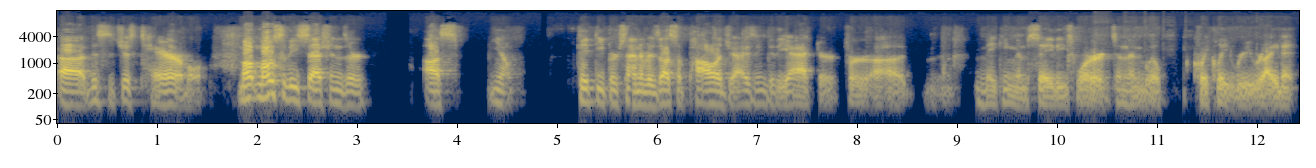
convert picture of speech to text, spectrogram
Uh, this is just terrible. Mo- most of these sessions are us, you know, 50% of it is us apologizing to the actor for uh, making them say these words, and then we'll quickly rewrite it.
